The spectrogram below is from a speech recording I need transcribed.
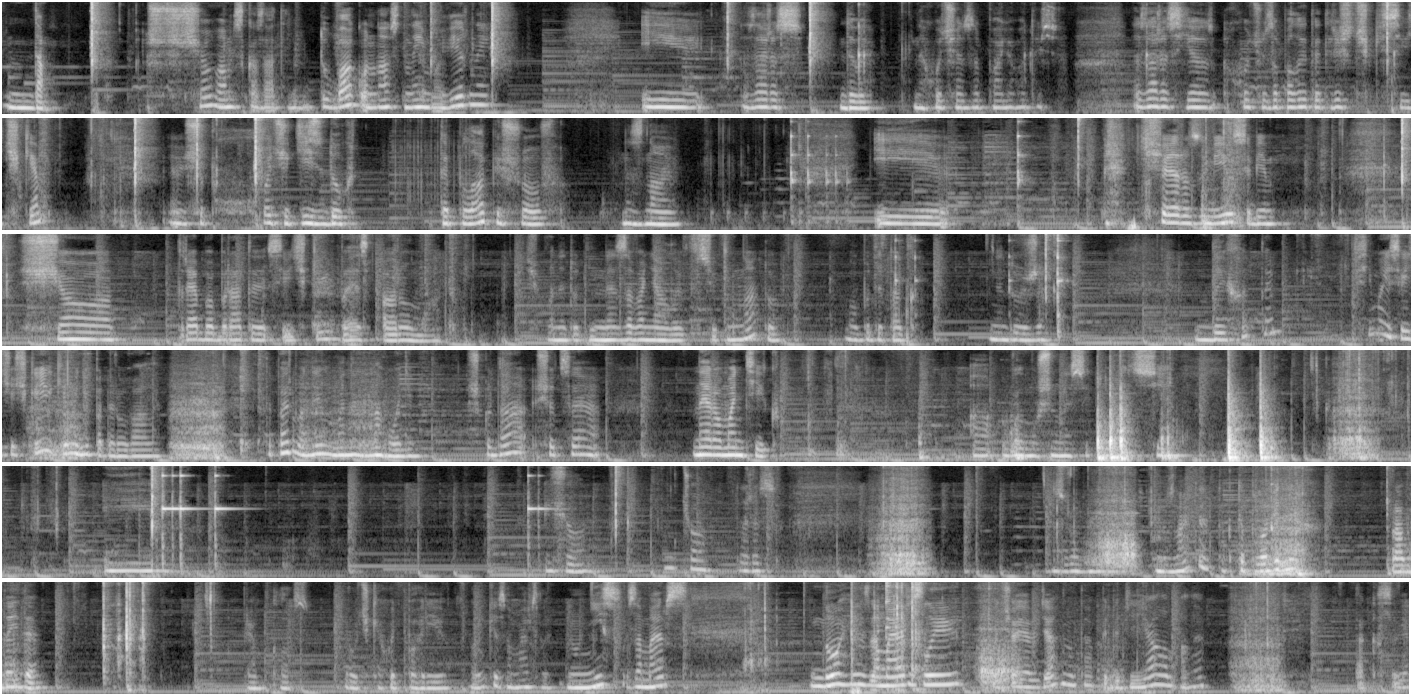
Да. Що вам сказати? Дубак у нас неймовірний. І зараз, диви, не хоче запалюватися. Зараз я хочу запалити трішечки свічки, е, щоб хоч якийсь дух тепла пішов. Не знаю. І я розумію собі, що треба брати свічки без аромату, щоб вони тут не заваняли всю кімнату, бо буде так не дуже дихати. Всі мої свічечки, які мені подарували. Тепер вони в мене в нагоді. Шкода, що це не романтик, а вимушена ситуація. Нічого, зараз зроблю. Ну, знаєте, так тепло від них. Правда йде. Прям клас. Ручки хоч погрію. Руки замерзли. Ну, ніс замерз. Ноги замерзли. Хоча я вдягнута під одіялом, але так собі.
